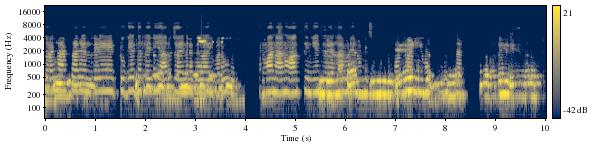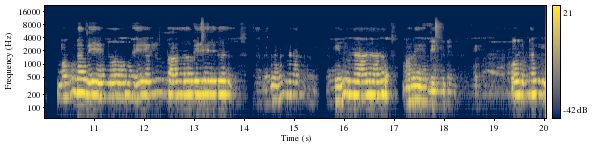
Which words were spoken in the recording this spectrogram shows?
ಜಾಯಿನ್ ಆಗ್ತಾರೆ ಅಂದ್ರೆ ಟುಗೆದರ್ ಯಾರು ಜಾಯಿನ್ ಆಗಲ್ಲ ಇವರು ಅಮ್ಮ ನಾನು ಆಗ್ತೀನಿ ಎಲ್ಲಾ ವಿಡಿಯೋ ಮೌನವೇನು ಹೇಳು ಬಾಬೇ ಮರೆಯಬೇಡ ಓನಲ್ಲಿ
